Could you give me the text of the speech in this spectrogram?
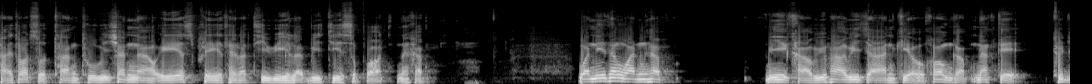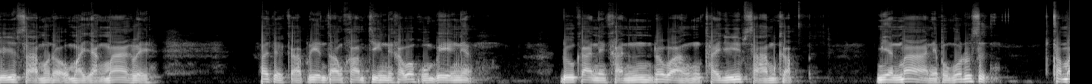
ถ่ายทอดสดทาง True Vision Now AS Play ไทยรัฐทีวีและ BG Sport นะครับ วันนี้ทั้งวันครับ มีข่าววิพากษ์วิจารณ์เกี่ยวข้องกับนักเตะชุดยูยี่สามของเราออกมาอย่างมากเลย ถ้าจะกลับเรียนตามความจริงนะครับ ว่าผมเองเนี่ย ดูการแข่งขันระหว่างไทยยูยี่สามกับ เมียนมาเนี่ยผมก็รู้สึกธรรม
